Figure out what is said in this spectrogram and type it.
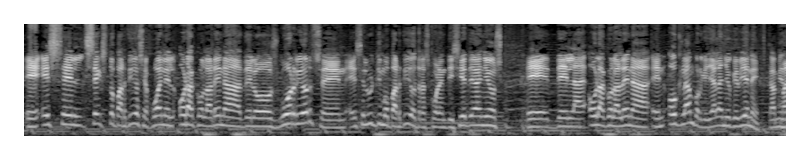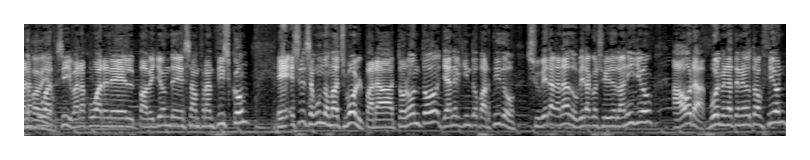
Eh, es el sexto partido, se juega en el Oracle Arena de los Warriors. En- es el último partido tras 47 años eh, de la Oracle Arena en Oakland, porque ya el año que viene Cambian van a jugar, sí, van a jugar en el pabellón de San Francisco. Eh, es el segundo match ball para Toronto. Ya en el quinto partido, si hubiera ganado, hubiera conseguido el anillo. Ahora vuelven a tener otra opción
